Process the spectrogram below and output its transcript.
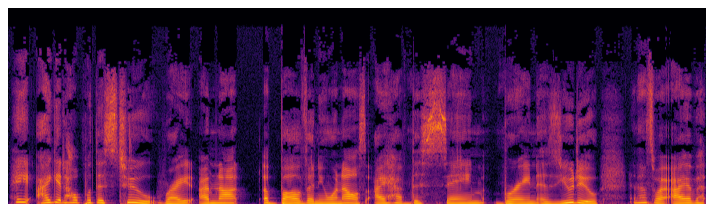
hey, I get help with this too, right? I'm not above anyone else. I have the same brain as you do. And that's why I have a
